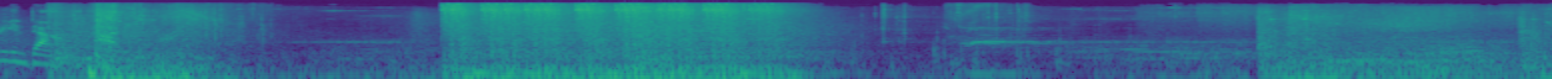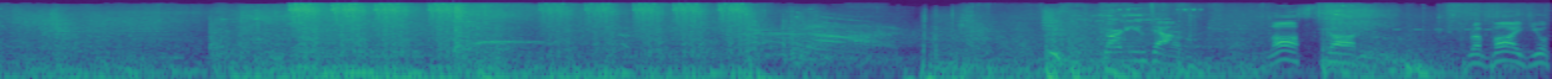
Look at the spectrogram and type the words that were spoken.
Guardian down. Guardian down. Last Guardian. Revive your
